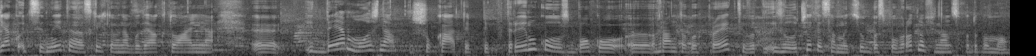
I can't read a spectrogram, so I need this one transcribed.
як оцінити, наскільки вона буде актуальна, і де можна шукати підтримку з боку грантових проєктів і залучити саме цю безповоротну фінансову допомогу.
